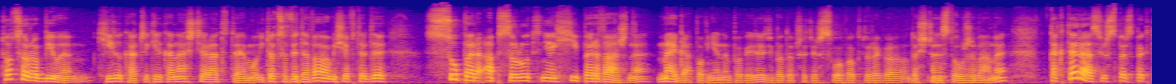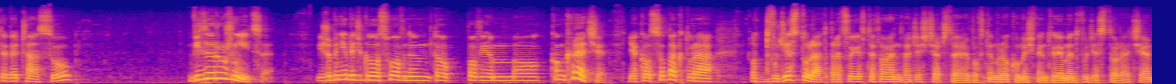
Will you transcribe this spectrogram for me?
to, co robiłem kilka czy kilkanaście lat temu i to, co wydawało mi się wtedy super, absolutnie hiper ważne, mega powinienem powiedzieć, bo to przecież słowo, którego dość często używamy, tak teraz już z perspektywy czasu widzę różnicę. I żeby nie być gołosłownym, to powiem o konkrecie. Jako osoba, która od 20 lat pracuje w TVN24, bo w tym roku my świętujemy dwudziestolecie,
